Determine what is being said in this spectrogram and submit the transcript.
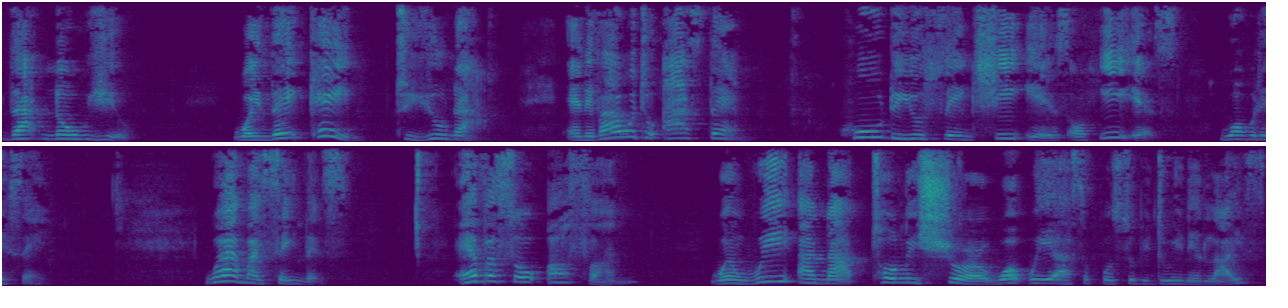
that know you, when they came to you now, and if I were to ask them, who do you think she is or he is? What would they say? Why am I saying this? Ever so often, when we are not totally sure what we are supposed to be doing in life,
